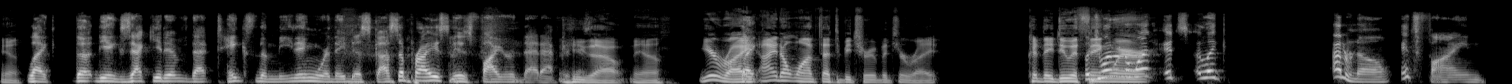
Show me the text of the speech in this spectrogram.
Yeah. like the the executive that takes the meeting where they discuss a price is fired that afternoon. He's out. Yeah, you're right. Like- I don't want that to be true, but you're right. Could they do a But thing you where know what? It's like I don't know. It's fine.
